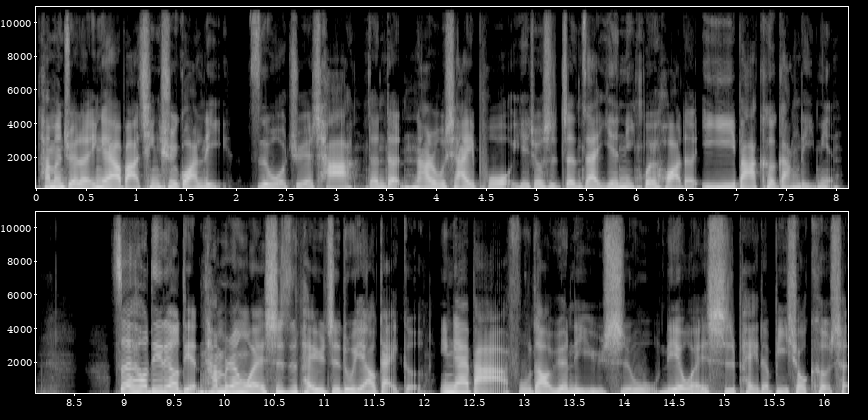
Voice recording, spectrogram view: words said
他们觉得应该要把情绪管理、自我觉察等等纳入下一波，也就是正在研拟规划的一一八课纲里面。最后第六点，他们认为师资培育制度也要改革，应该把辅导原理与实务列为师培的必修课程。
